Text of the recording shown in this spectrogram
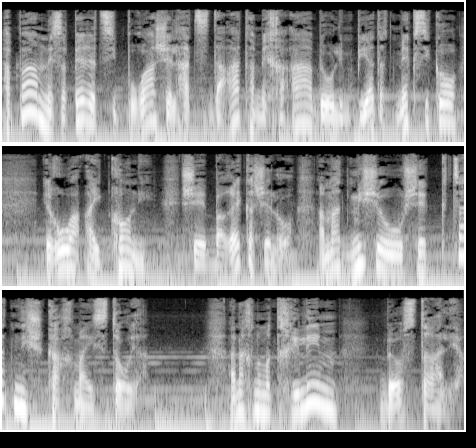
הפעם נספר את סיפורה של הצדעת המחאה באולימפיאדת מקסיקו, אירוע אייקוני, שברקע שלו עמד מישהו שקצת נשכח מההיסטוריה. אנחנו מתחילים באוסטרליה.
